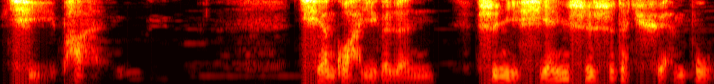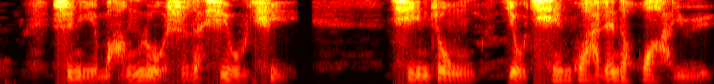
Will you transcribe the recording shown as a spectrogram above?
期盼。牵挂一个人，是你闲时时的全部，是你忙碌时的休憩，心中有牵挂人的话语。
